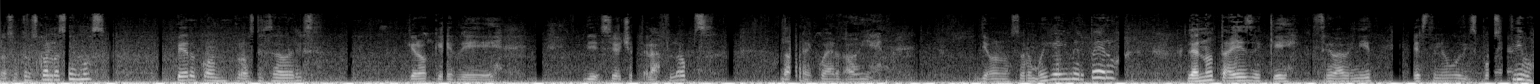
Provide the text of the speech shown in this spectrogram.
nosotros conocemos, pero con procesadores creo que de 18 teraflops, no recuerdo bien. Yo no soy muy gamer, pero la nota es de que se va a venir este nuevo dispositivo.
